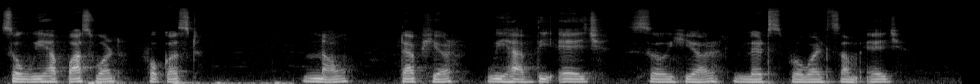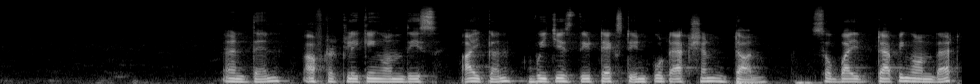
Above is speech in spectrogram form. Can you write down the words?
So we have password focused. Now tap here. We have the age. So here let's provide some age. And then after clicking on this icon which is the text input action done. So by tapping on that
